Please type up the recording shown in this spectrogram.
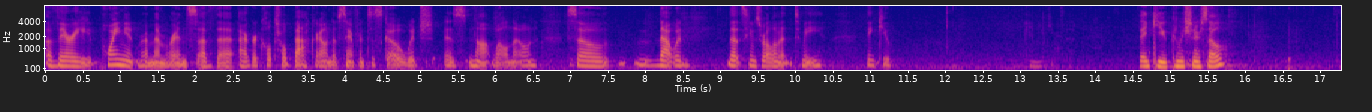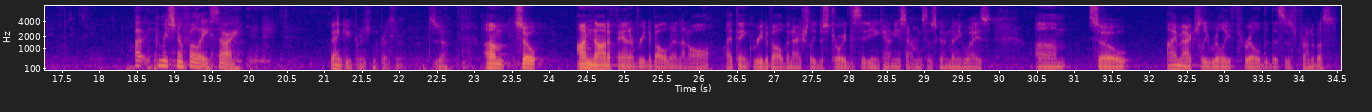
a very poignant remembrance of the agricultural background of San Francisco, which is not well known. So that would that seems relevant to me. Thank you. Thank you. Commissioner So? Uh, Commissioner Foley, sorry. Thank you, Commissioner President Um, so I'm not a fan of redevelopment at all. I think redevelopment actually destroyed the city and county of San Francisco in many ways. Um, so I'm actually really thrilled that this is in front of us.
